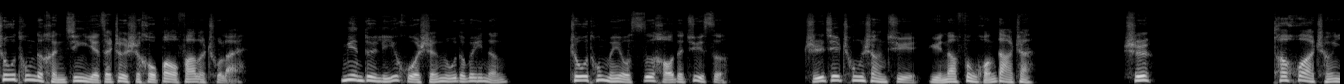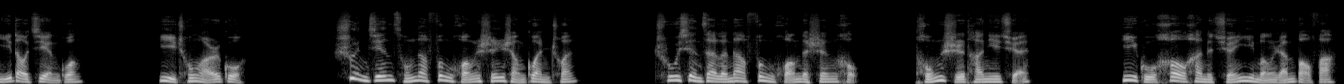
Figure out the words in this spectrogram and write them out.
周通的狠劲也在这时候爆发了出来。面对离火神炉的威能，周通没有丝毫的惧色，直接冲上去与那凤凰大战。吃！他化成一道剑光，一冲而过，瞬间从那凤凰身上贯穿，出现在了那凤凰的身后。同时，他捏拳，一股浩瀚的拳意猛然爆发，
